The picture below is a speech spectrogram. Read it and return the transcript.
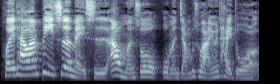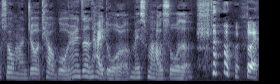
回台湾必吃的美食啊，我们说我们讲不出来，因为太多了，所以我们就跳过，因为真的太多了，没什么好说的。对，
